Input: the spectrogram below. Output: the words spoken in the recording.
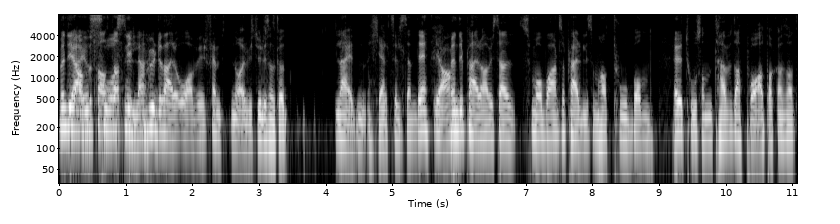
men de, De er jo anbefalte så at snille. du burde være over 15 år hvis du liksom skal leie den helt selvstendig. Ja. Men de pleier å ha, hvis det er små barn, så pleier de liksom å ha to bånd, eller to sånne tau da, på alpakkaen, sånn at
